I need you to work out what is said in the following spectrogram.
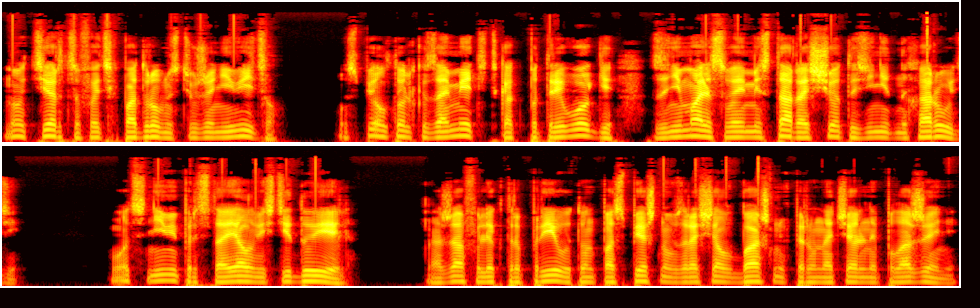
Но Терцев этих подробностей уже не видел. Успел только заметить, как по тревоге занимали свои места расчеты зенитных орудий. Вот с ними предстояло вести дуэль. Нажав электропривод, он поспешно возвращал башню в первоначальное положение.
